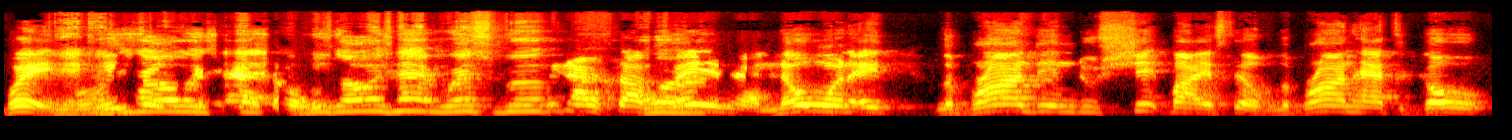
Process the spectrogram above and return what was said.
Wait, Yeah, when 'cause we he's always had, though, he's always had Westbrook. we gotta stop Or- saying that. No one ate. LeBron didn't do shit by himself. LeBron had to go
